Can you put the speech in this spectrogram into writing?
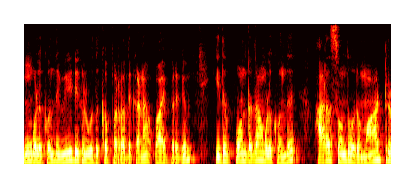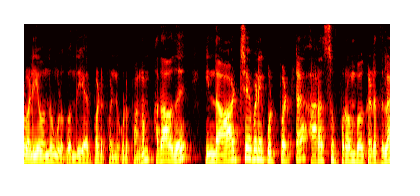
உங்களுக்கு வந்து வீடுகள் ஒதுக்கப்படுறதுக்கான வாய்ப்பு இருக்குது இது போன்று தான் உங்களுக்கு வந்து அரசு வந்து ஒரு மாற்று வழியை வந்து உங்களுக்கு வந்து ஏற்பாடு பண்ணி கொடுப்பாங்க. அதாவது இந்த ஆட்சேபனைக்கு உட்பட்ட அரசு புறம்போக்கு இடத்துல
